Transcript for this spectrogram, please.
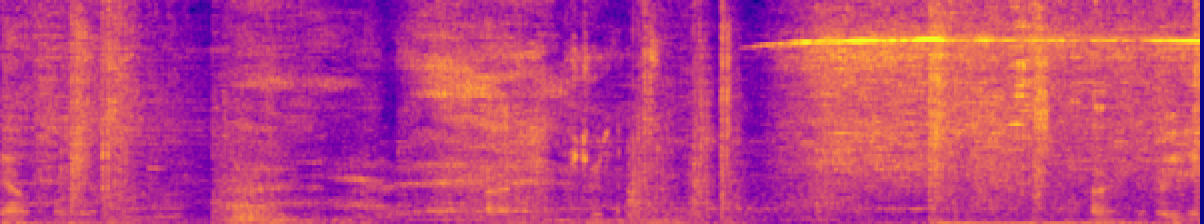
şeyler oluyor. Aa, bir tanesi. Aa, ölecek.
